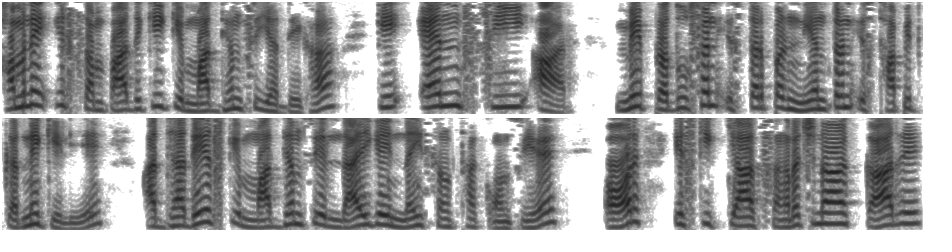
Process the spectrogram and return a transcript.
हमने इस संपादकीय के माध्यम से यह देखा कि एनसीआर में प्रदूषण स्तर पर नियंत्रण स्थापित करने के लिए अध्यादेश के माध्यम से लाई गई नई संस्था कौन सी है और इसकी क्या संरचना, कार्य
